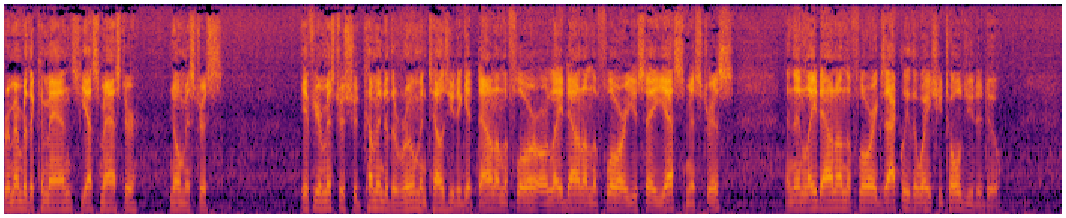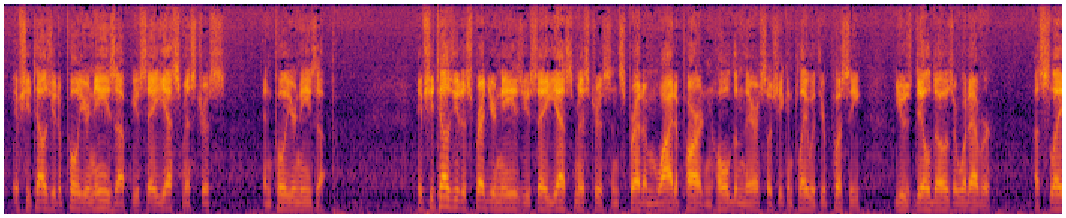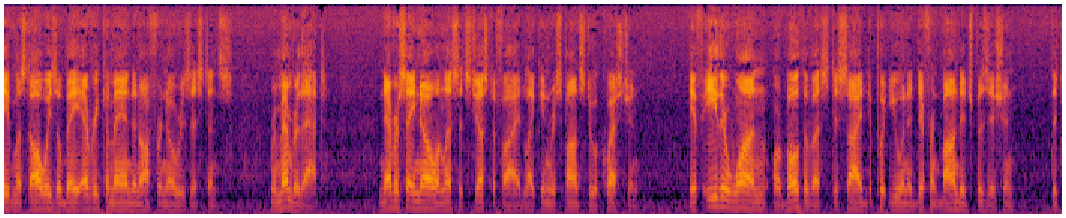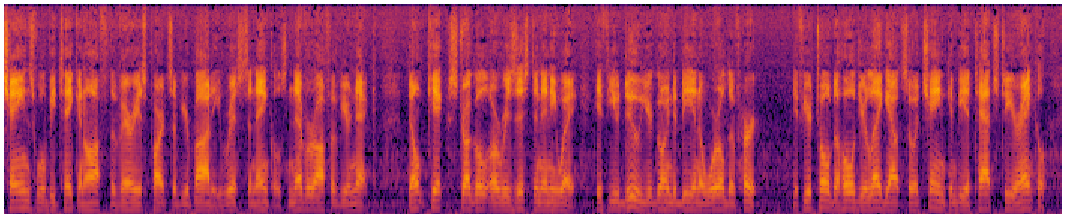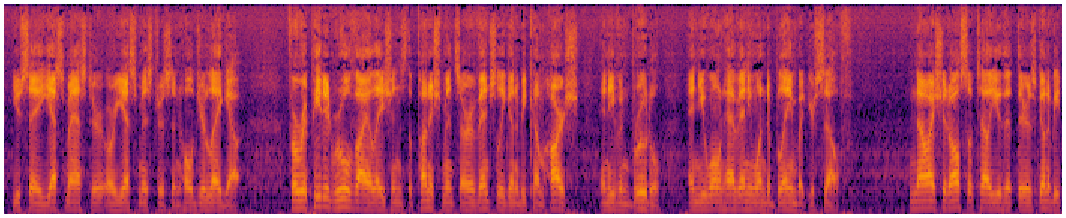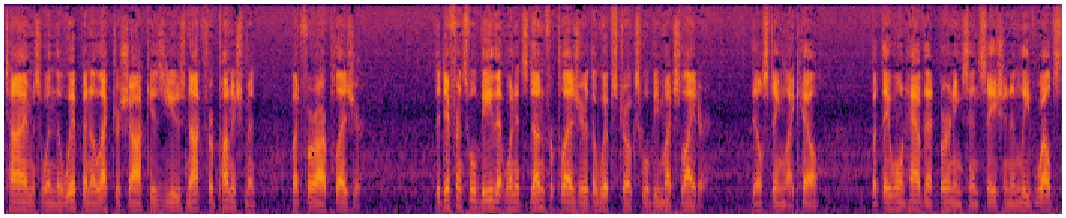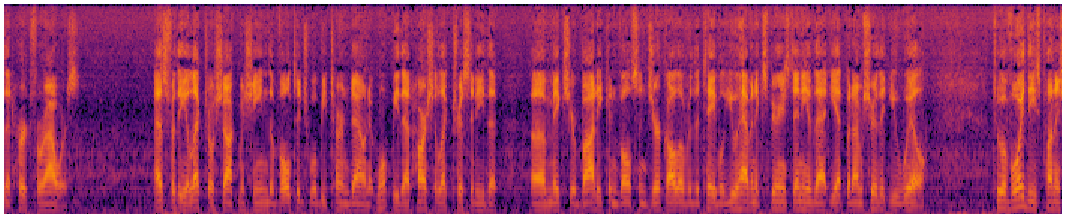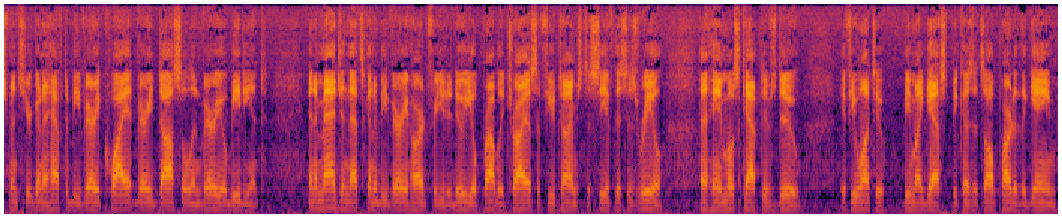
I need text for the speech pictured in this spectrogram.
Remember the commands yes, master, no, mistress. If your mistress should come into the room and tells you to get down on the floor or lay down on the floor, you say yes, mistress, and then lay down on the floor exactly the way she told you to do. If she tells you to pull your knees up, you say yes, mistress, and pull your knees up. If she tells you to spread your knees, you say, Yes, mistress, and spread spread 'em wide apart and hold them there so she can play with your pussy, use dildos or whatever. A slave must always obey every command and offer no resistance. Remember that. Never say no unless it's justified, like in response to a question. If either one or both of us decide to put you in a different bondage position, the chains will be taken off the various parts of your body, wrists and ankles, never off of your neck. Don't kick, struggle, or resist in any way. If you do, you're going to be in a world of hurt. If you're told to hold your leg out so a chain can be attached to your ankle, you say yes, master, or yes, mistress, and hold your leg out. For repeated rule violations, the punishments are eventually going to become harsh and even brutal, and you won't have anyone to blame but yourself. Now, I should also tell you that there's going to be times when the whip and electroshock is used not for punishment, but for our pleasure. The difference will be that when it's done for pleasure, the whip strokes will be much lighter. They'll sting like hell, but they won't have that burning sensation and leave welts that hurt for hours. As for the electroshock machine, the voltage will be turned down. It won't be that harsh electricity that uh, makes your body convulse and jerk all over the table. You haven't experienced any of that yet, but I'm sure that you will. To avoid these punishments, you're going to have to be very quiet, very docile, and very obedient. And imagine that's going to be very hard for you to do. You'll probably try us a few times to see if this is real. hey, most captives do. If you want to, be my guest because it's all part of the game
